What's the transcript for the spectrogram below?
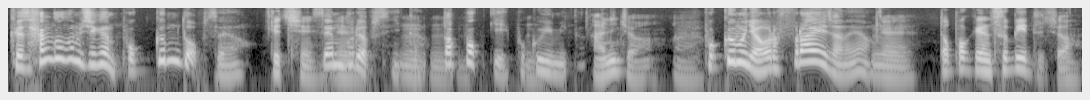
그래서 한국 음식은 볶음도 없어요. 그치. 센 불이 예. 없으니까. 음, 음. 떡볶이, 볶음입니까? 아니죠. 어. 볶음은 영어로 fry잖아요. 예. 떡볶이는 수비드죠.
